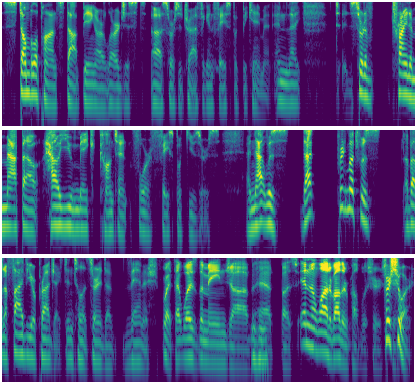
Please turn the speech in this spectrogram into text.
Stumble Upon stopped being our largest uh, source of traffic and Facebook became it, and like t- sort of trying to map out how you make content for Facebook users, and that was that pretty much was about a five year project until it started to vanish. Right, that was the main job Mhm. at BuzzFeed, and a lot of other publishers For too. sure,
